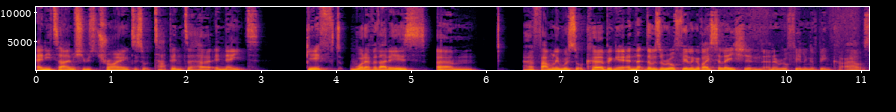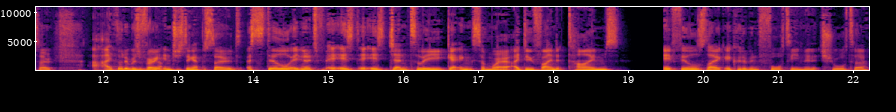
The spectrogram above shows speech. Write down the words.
anytime she was trying to sort of tap into her innate gift, whatever that is, um, her family was sort of curbing it, and that there was a real feeling of isolation and a real feeling of being cut out. So I thought it was a very interesting episode. Uh, Still, you know, it's, it is it is gently getting somewhere. I do find at times it feels like it could have been 14 minutes shorter,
